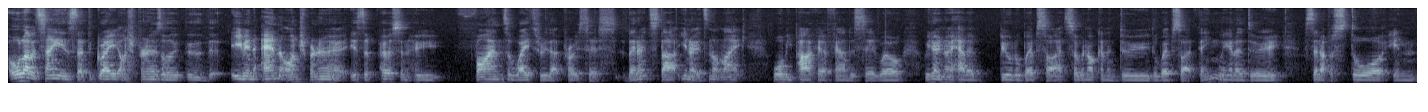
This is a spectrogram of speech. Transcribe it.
All I would say is that the great entrepreneurs, or the, the, the, even an entrepreneur, is the person who finds a way through that process. They don't start. You know, it's not like Warby Parker founders said, "Well, we don't know how to build a website, so we're not going to do the website thing. We're going to do set up a store in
